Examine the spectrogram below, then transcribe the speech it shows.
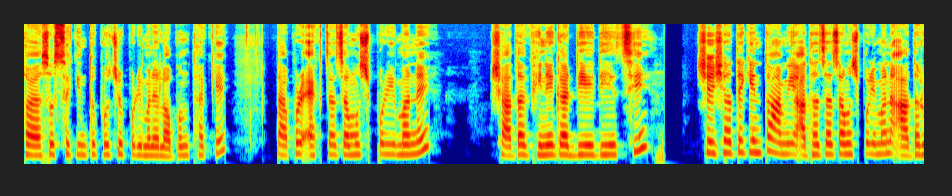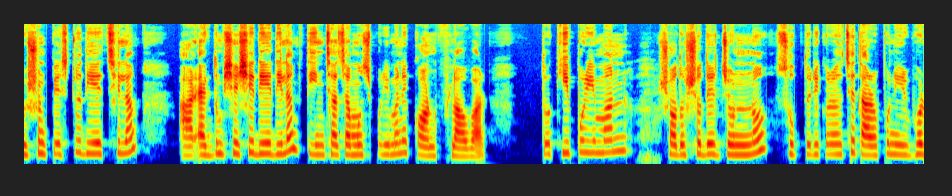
সয়া সসে কিন্তু প্রচুর পরিমাণে লবণ থাকে। তারপর এক চা চামচ পরিমাণে সাদা ভিনেগার দিয়ে দিয়েছি। সেই সাথে কিন্তু আমি আধা চা চামচ পরিমাণে আদা রসুন পেস্টও দিয়েছিলাম। আর একদম শেষে দিয়ে দিলাম তিন চা চামচ পরিমাণে কর্নফ্লাওয়ার। তো কি পরিমাণ সদস্যদের জন্য স্যুপ তৈরি করা হচ্ছে তার উপর নির্ভর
